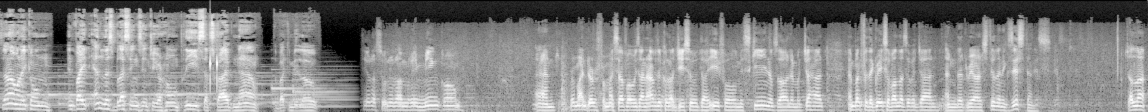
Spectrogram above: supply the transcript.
Assalamu alaikum. Invite endless blessings into your home. Please subscribe now, the button below. And reminder for myself always ana abdukul ajizu da'ifu miskeen zalim jahad and but for the grace of Allah and that we are still in existence. InshaAllah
